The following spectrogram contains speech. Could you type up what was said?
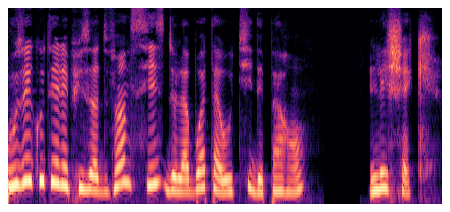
Vous écoutez l'épisode 26 de la boîte à outils des parents, l'échec.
